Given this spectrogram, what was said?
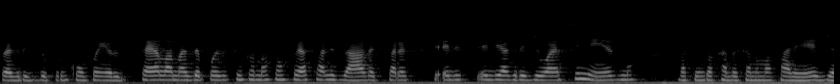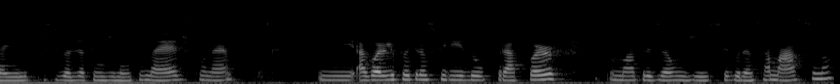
foi agredido por um companheiro de cela, mas depois essa informação foi atualizada, que parece que ele, ele agrediu a si mesmo, batendo a cabeça numa parede, aí ele precisou de atendimento médico, né? E agora ele foi transferido para Perth, uma prisão de segurança máxima.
